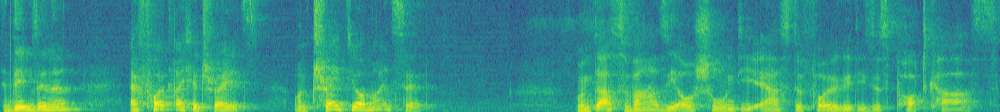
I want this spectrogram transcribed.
In dem Sinne, erfolgreiche Trades und trade your mindset. Und das war sie auch schon, die erste Folge dieses Podcasts.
